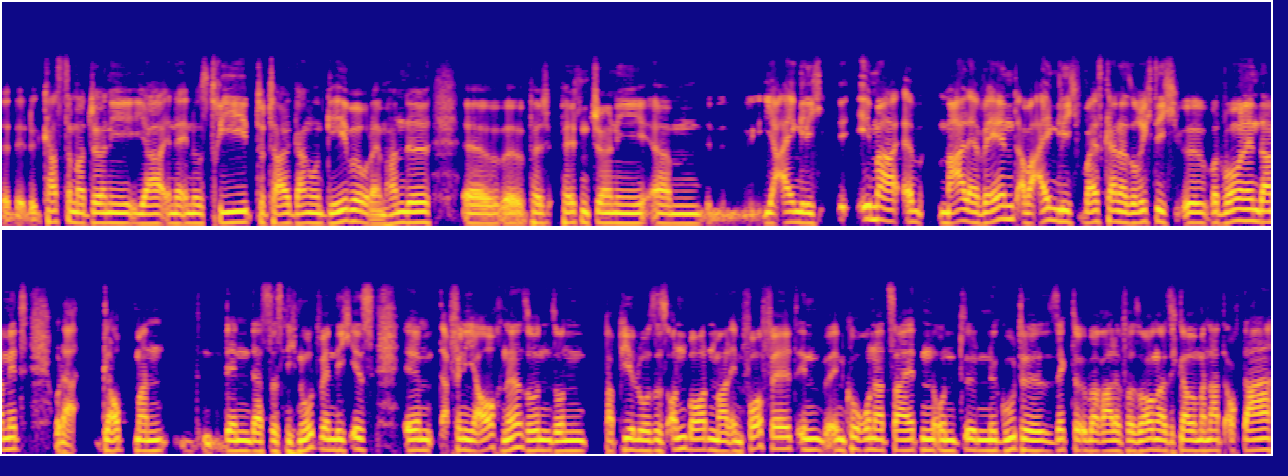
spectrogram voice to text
äh, Customer Journey ja in der Industrie total gang und gäbe oder im Handel äh, äh Patient Journey ähm, ja eigentlich immer äh, mal erwähnt, aber eigentlich weiß keiner so richtig, was wollen wir denn damit? Oder glaubt man denn, dass das nicht notwendig ist? Ähm, da finde ich auch, ne, so, so ein papierloses Onboarden mal im Vorfeld in, in Corona-Zeiten und äh, eine gute sektorüberale Versorgung. Also ich glaube, man hat auch da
